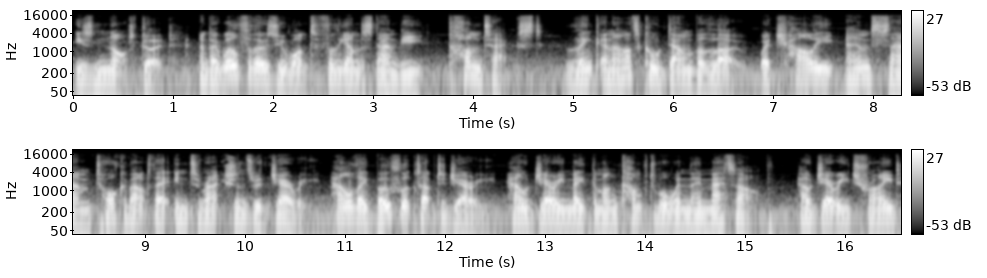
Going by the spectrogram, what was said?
is not good. And I will, for those who want to fully understand the context, link an article down below where Charlie and Sam talk about their interactions with Jerry, how they both looked up to Jerry, how Jerry made them uncomfortable when they met up, how Jerry tried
